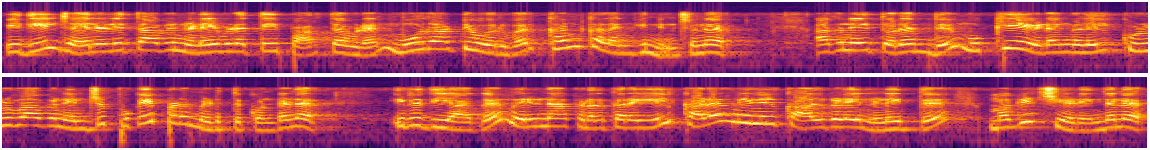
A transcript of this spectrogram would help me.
இதில் ஜெயலலிதாவின் நினைவிடத்தை பார்த்தவுடன் மூதாட்டி ஒருவர் கண் கலங்கி நின்றனர். அதனைத் தொடர்ந்து முக்கிய இடங்களில் குழுவாக நின்று புகைப்படம் எடுத்துக்கொண்டனர் இறுதியாக மெரினா கடற்கரையில் கடல் நீரில் கால்களை நினைத்து மகிழ்ச்சியடைந்தனர்.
